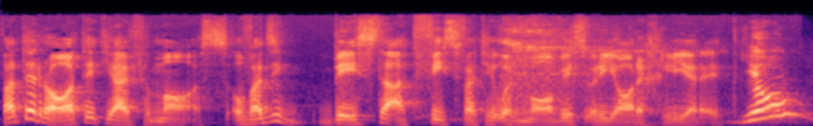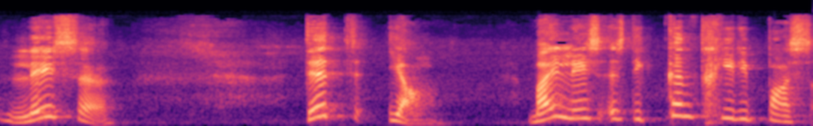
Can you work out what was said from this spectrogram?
watter raad het jy vir ma's of wat is die beste advies wat jy oor ma wees oor die jare geleer het? Jong, lesse. Dit ja. My les is die kind gee die pas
